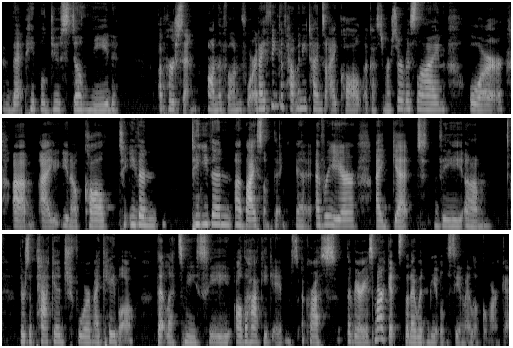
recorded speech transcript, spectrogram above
that people do still need a person on the phone for. And i think of how many times i call a customer service line or um, i you know call to even to even uh, buy something. Uh, every year i get the um, there's a package for my cable that lets me see all the hockey games across the various markets that I wouldn't be able to see in my local market.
